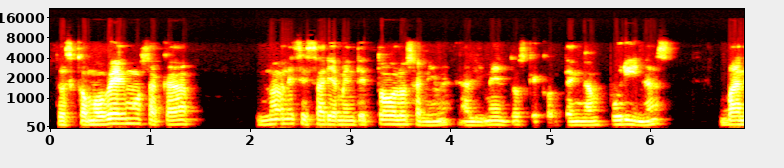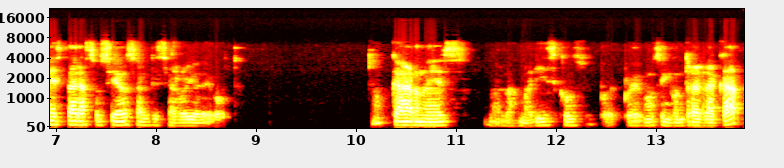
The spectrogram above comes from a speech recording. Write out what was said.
Entonces como vemos acá, no necesariamente todos los alimentos que contengan purinas van a estar asociados al desarrollo de gota. Carnes, los mariscos podemos encontrar acá,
